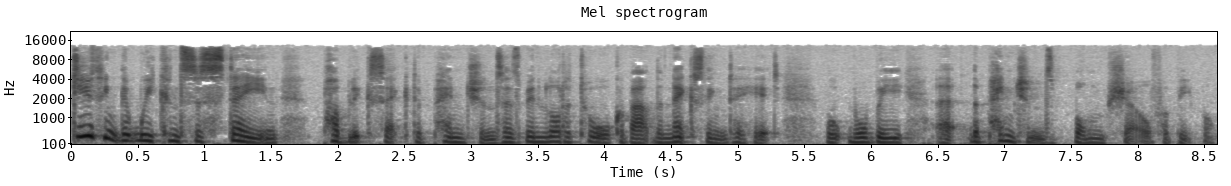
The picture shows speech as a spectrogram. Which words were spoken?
do you think that we can sustain public sector pensions? There's been a lot of talk about the next thing to hit will, will be uh, the pensions bombshell for people.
